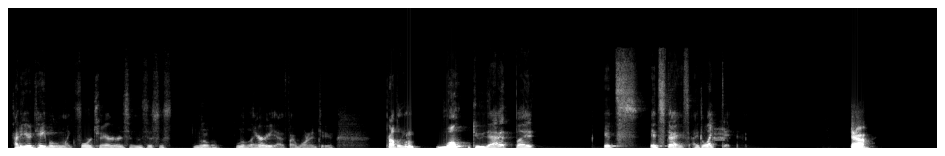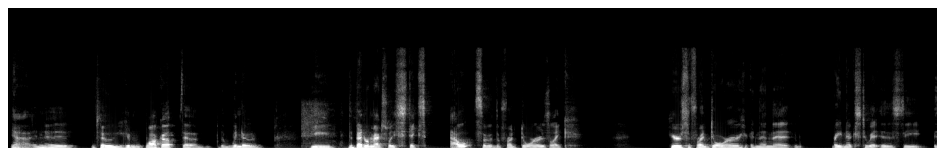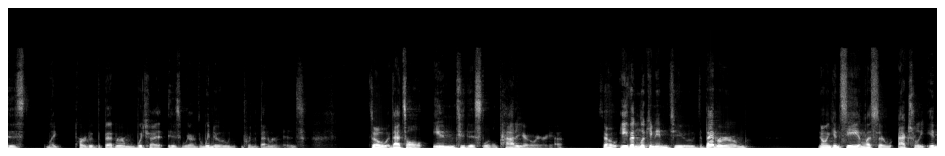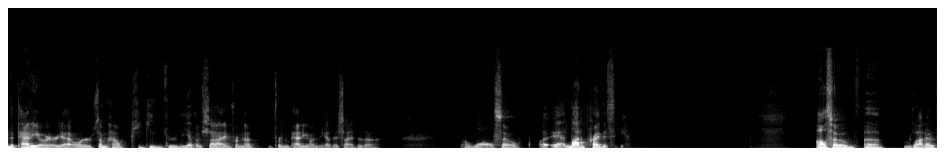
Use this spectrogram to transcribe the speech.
patio table and like four chairs, and this little little area if I wanted to. Probably Hmm. won't do that, but it's it's nice. I liked it. Yeah. Yeah, and uh, so you can walk up the the window. the The bedroom actually sticks out, so the front door is like here's the front door, and then the right next to it is the is like part of the bedroom, which is where the window for the bedroom is. So that's all into this little patio area. So even looking into the bedroom, no one can see unless they're actually in the patio area or somehow peeking through the other side from the from the patio on the other side of the a wall. So uh, a lot of privacy. Also, uh, a lot of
